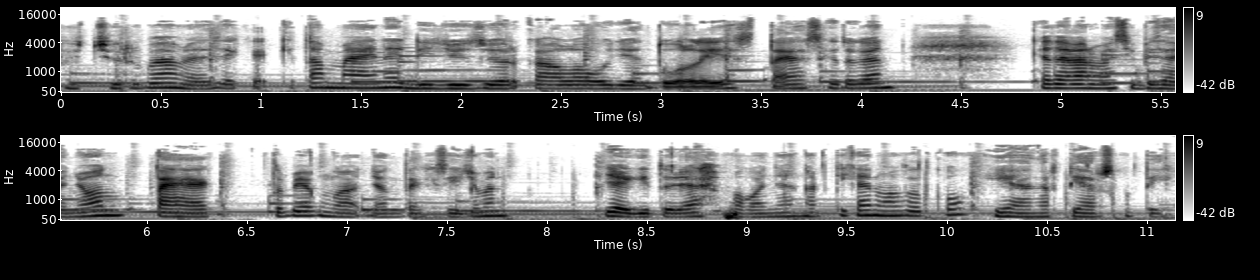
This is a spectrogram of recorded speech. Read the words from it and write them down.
jujur banget sih? Kayak kita mainnya di jujur kalau ujian tulis tes gitu kan. Kita kan masih bisa nyontek tapi aku nggak nyontek sih. Cuman ya gitu dah. Pokoknya ngerti kan maksudku? Ya ngerti harus ngerti.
